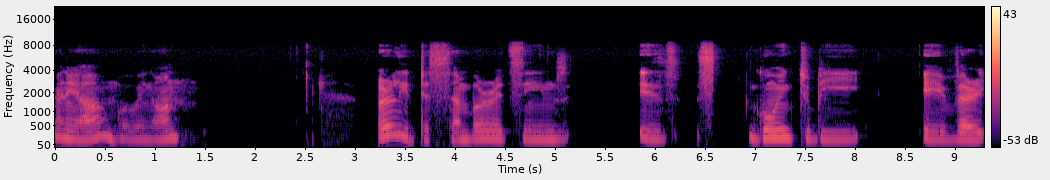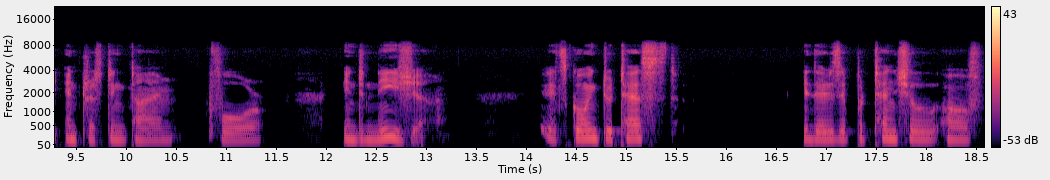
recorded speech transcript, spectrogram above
anyhow moving on early december it seems is going to be a very interesting time for Indonesia. It's going to test there is a potential of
